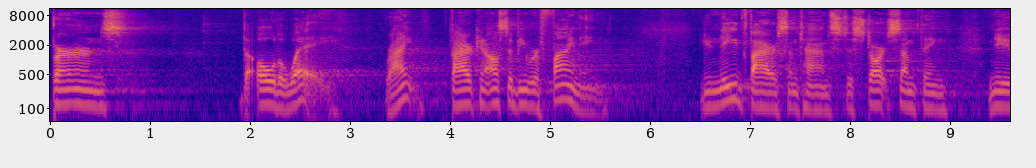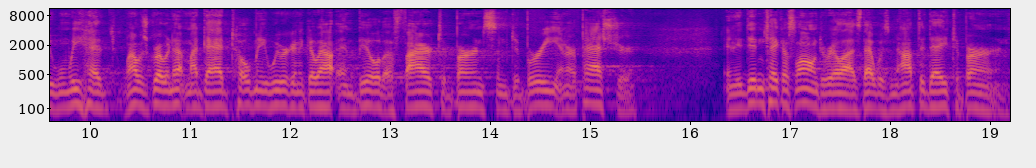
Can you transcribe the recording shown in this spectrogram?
burns the old away, right? Fire can also be refining. You need fire sometimes to start something new. When we had, when I was growing up, my dad told me we were going to go out and build a fire to burn some debris in our pasture. And it didn't take us long to realize that was not the day to burn.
